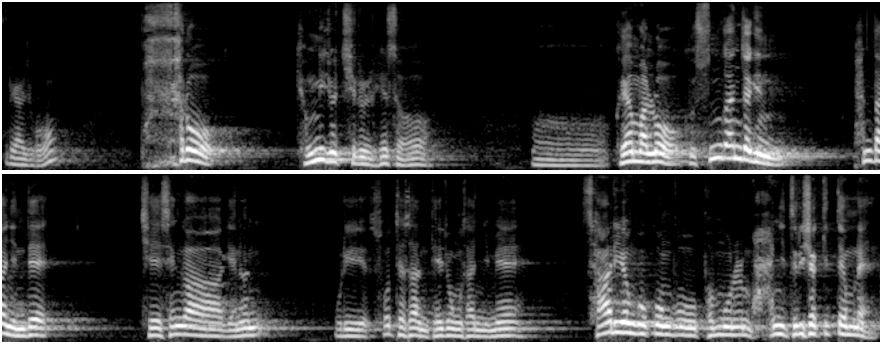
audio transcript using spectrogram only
그래가지고 바로 격리 조치를 해서 어 그야말로 그 순간적인 판단인데 제 생각에는 우리 소태산 대종사님의 사리연구 공부 법문을 많이 들으셨기 때문에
